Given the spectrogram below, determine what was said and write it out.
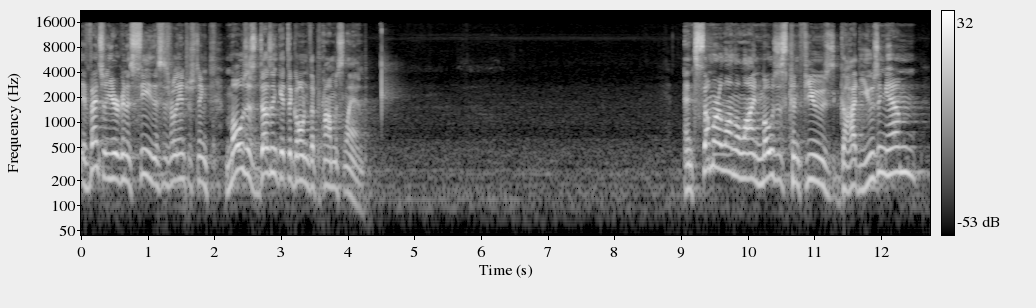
eventually you're going to see this is really interesting. Moses doesn't get to go into the promised land. And somewhere along the line, Moses confused God using him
